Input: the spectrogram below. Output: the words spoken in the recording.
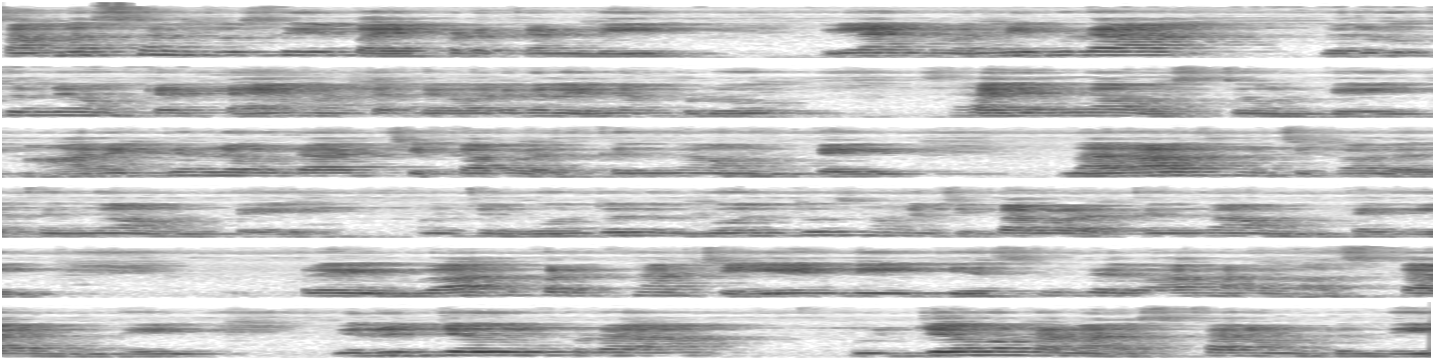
సమస్యను చూసి భయపడకండి. ఇలాంటివన్నీ కూడా జరుగుతూనే ఉంటాయి. టైం అంతా ఎవరిగా లేనప్పుడు సహజంగా వస్తూ ఉంటాయి. ఆరోగ్యంలో కూడా చికాకులు అధికంగా ఉంటాయి. నరాల్సిన చికాకులు అధికంగా ఉంటాయి. కొంచెం గొంతు గొంతు సమయం చికాకులు అధికంగా ఉంటాయి. ఇప్పుడు వివాహ ప్రయత్నాలు చేయండి. చేసిన వివాహ ఆస్కారం ఉంది. నిరుద్యోగులు కూడా ఉద్యోగంలో నమస్కారం ఉంటుంది.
